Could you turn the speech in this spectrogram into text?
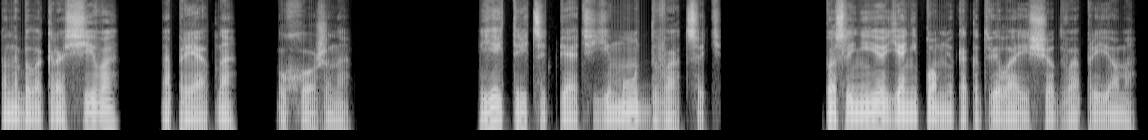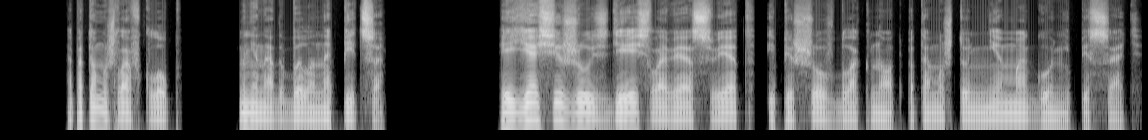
Она была красива, опрятна, ухожена. Ей 35, ему 20. После нее я не помню, как отвела еще два приема. А потом ушла в клуб. Мне надо было напиться. И я сижу здесь, ловя свет, и пишу в блокнот, потому что не могу не писать.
